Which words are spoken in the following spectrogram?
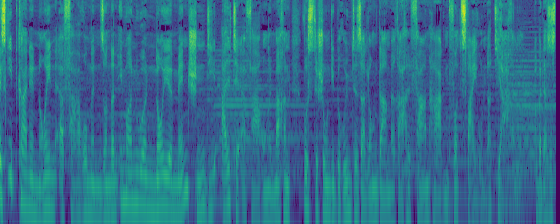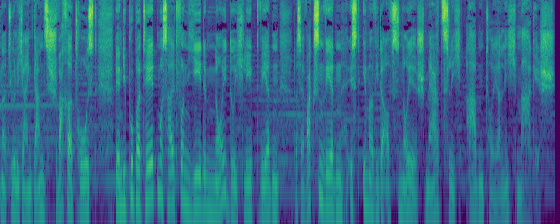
Es gibt keine neuen Erfahrungen, sondern immer nur neue Menschen, die alte Erfahrungen machen, wusste schon die berühmte Salondame Rachel Farnhagen vor 200 Jahren. Aber das ist natürlich ein ganz schwacher Trost, denn die Pubertät muss halt von jedem neu durchlebt werden. Das Erwachsenwerden ist immer wieder aufs Neue schmerzlich, abenteuerlich, magisch.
